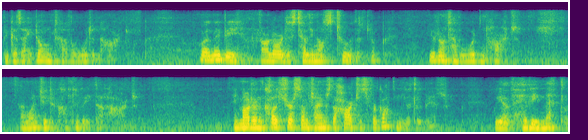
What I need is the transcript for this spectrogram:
because I don't have a wooden heart. Well, maybe our Lord is telling us too that, look, you don't have a wooden heart. I want you to cultivate that heart. In modern culture, sometimes the heart is forgotten a little bit. We have heavy metal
